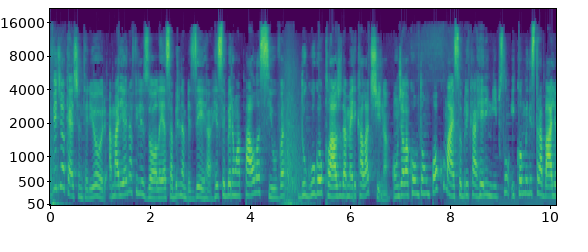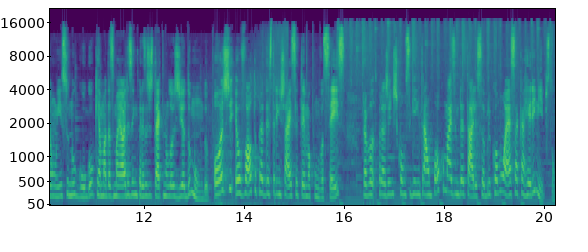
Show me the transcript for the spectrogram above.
No videocast anterior, a Mariana Filizola e a Sabrina Bezerra receberam a Paula Silva do Google Cloud da América Latina, onde ela contou um pouco mais sobre carreira em Y e como eles trabalham isso no Google, que é uma das maiores empresas de tecnologia do mundo. Hoje eu volto para destrinchar esse tema com vocês, para a gente conseguir entrar um pouco mais em detalhes sobre como é essa carreira em Y.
